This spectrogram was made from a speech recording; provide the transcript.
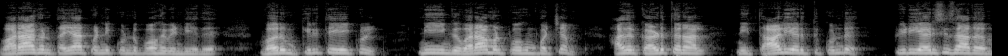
வராகன் தயார் பண்ணி கொண்டு போக வேண்டியது. வரும் கிருத்திகைக்குள் நீ இங்கு வராமல் போகும் பட்சம் அதற்கு அடுத்த நாள் நீ தாலி அறுத்து கொண்டு பிடி அரிசி சாதம்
